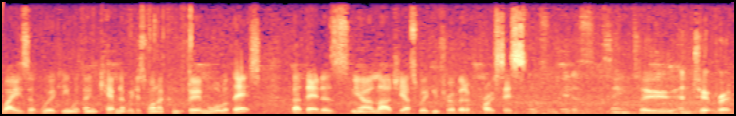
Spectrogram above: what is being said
ways of working within cabinet, we just want to confirm all of that. But that is, you know, largely us working through a bit of a process. Winston Peters seemed to interpret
